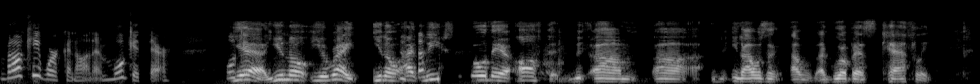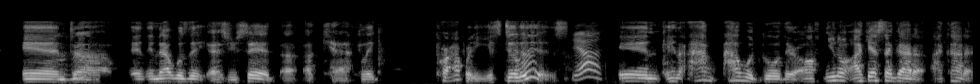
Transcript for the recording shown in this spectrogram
but I'll keep working on it. We'll get there. Yeah, you know, you're right. You know, I, we used to go there often. We, um, uh, you know, I was a, I, I grew up as Catholic, and Mhm. uh, and, and that was a, as you said, a, a Catholic property. It still Yeah. is, Yeah. and and I I would go there often. You know, I guess I gotta I gotta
